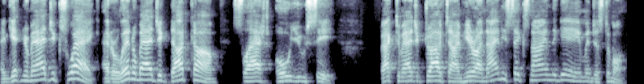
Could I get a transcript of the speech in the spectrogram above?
and get your magic swag at orlandomagic.com slash OUC. Back to Magic Drive Time here on 96.9 The Game in just a moment.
